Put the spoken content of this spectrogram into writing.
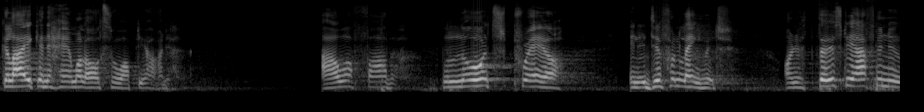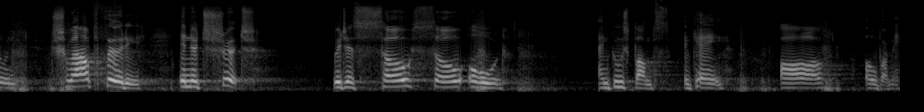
gelijk in de hemel also op de aarde. Our Father, the Lord's Prayer in a different language on a Thursday afternoon, 12:30 in a church which is so so old and goosebumps again all over me.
